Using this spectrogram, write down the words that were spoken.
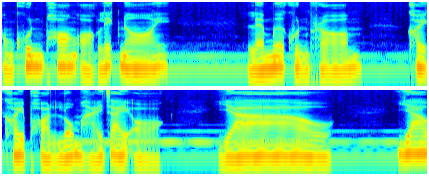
ของคุณพองออกเล็กน้อย และเมื่อคุณพร้อม ค่อยๆผ่อนลมหายใจออก ยาว ยาว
